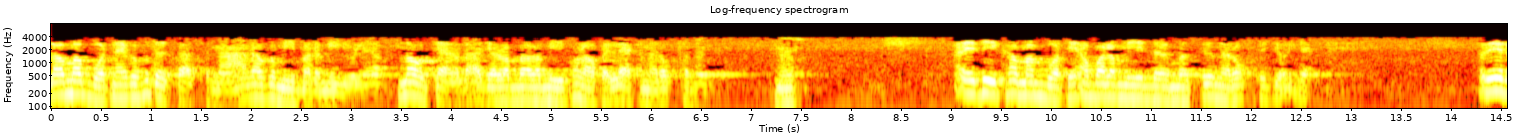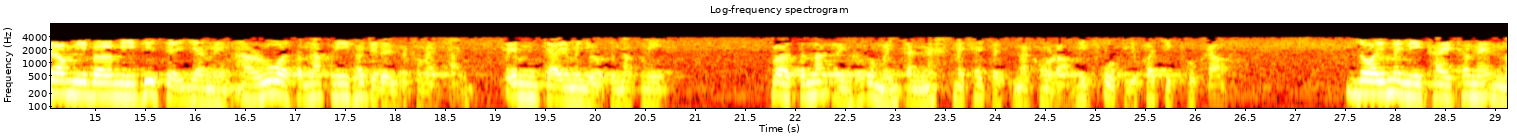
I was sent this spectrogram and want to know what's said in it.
เรามาบวชในพระพุทธศาสนาเราก็มีบารมีอยู่แล้ว นอกจากเราอาจจะรำบารมีของเราไปแลกกันรกเท่านั้นนะไอ้ที่เข้ามาบวชเนี่ยเอาบารมีเดิมมาซื้อนรกไปเยอะแยะต อนนี้เรามีบารมีพิเศษอย่างหนึ่งอารู้ว่าสำนักนี้เขาจะเดินไปกรรมฐานเต็มใจมาอยู่สำนักนี้ ว่าสำนักอื่นเขาก็เหมือนกันนะไม่ใช่แต่สำนักของเรานี่พูดเฉพาะจิตพวกเรา โดยไม่มีใครเขาแนะน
